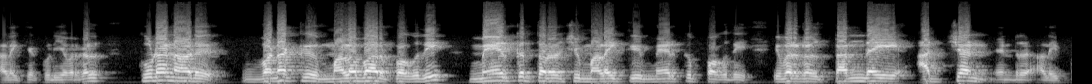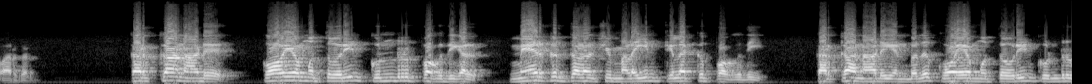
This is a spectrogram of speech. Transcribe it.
அழைக்கக்கூடியவர்கள். குடநாடு வடக்கு மலபார் பகுதி மேற்கு தொடர்ச்சி மலைக்கு மேற்கு பகுதி. இவர்கள் தந்தையை அச்சன் என்று அழைப்பார்கள். கற்கா நாடு கோயமுத்தூரின் குன்று பகுதிகள் மேற்கு தொடர்ச்சி மலையின் கிழக்கு பகுதி. கற்கா நாடு என்பது கோயமுத்தூரின் குன்று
